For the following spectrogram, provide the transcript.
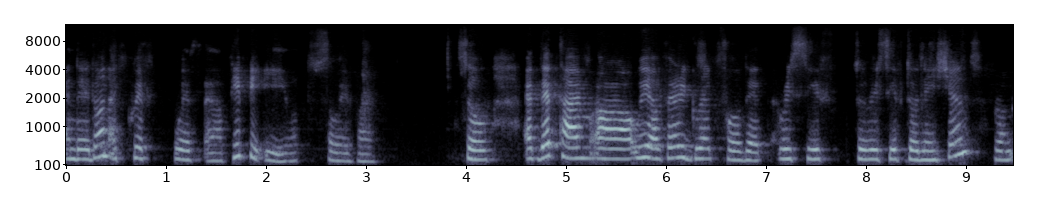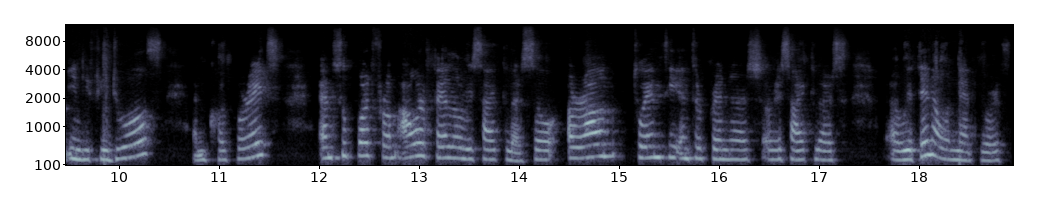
And they don't equip with uh, PPE whatsoever. So at that time, uh, we are very grateful that receive to receive donations from individuals and corporates and support from our fellow recyclers. So around 20 entrepreneurs or recyclers within our networks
